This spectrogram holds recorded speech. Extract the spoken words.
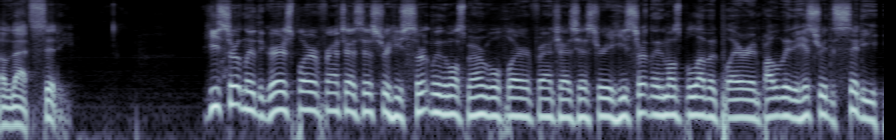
of that city he's certainly the greatest player in franchise history. He's certainly the most memorable player in franchise history. He's certainly the most beloved player in probably the history of the city.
